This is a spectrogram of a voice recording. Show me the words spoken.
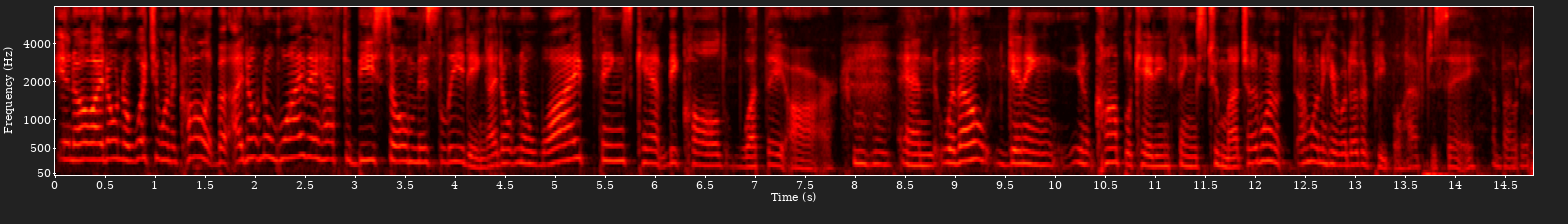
you know, I don't know what you want to call it, but I don't know why they have to be so misleading. I don't know why things can't be called what they are. Mm-hmm. And without getting, you know, complicating things too much, I want to, I want to hear what other people have to say about it.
